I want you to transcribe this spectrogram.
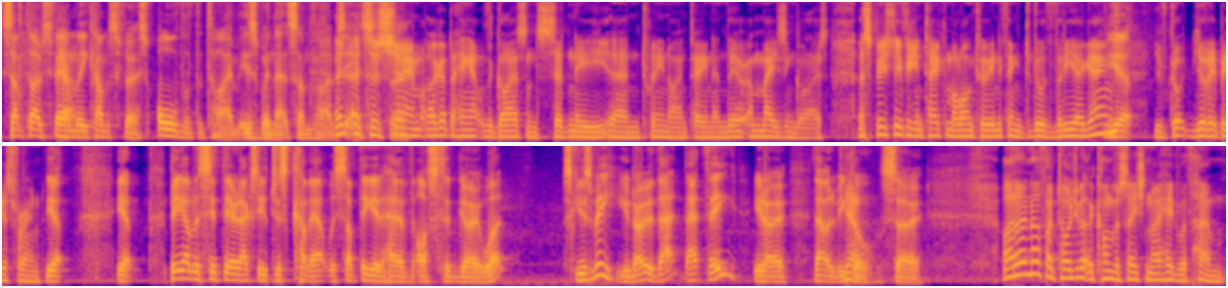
Sometimes family comes first. All of the time is when that sometimes It- is. It's a So- shame. I got to hang out with the guys in Sydney in 2019, and they're amazing guys. Especially if you can take them along to anything to do with video games. Yeah, you've got you're their best friend. Yep. Yep. Being able to sit there and actually just come out with something and have Austin go, What? Excuse me? You know that that thing? You know, that would be Yeah. cool. So I don't know if I told you about the conversation I had with him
